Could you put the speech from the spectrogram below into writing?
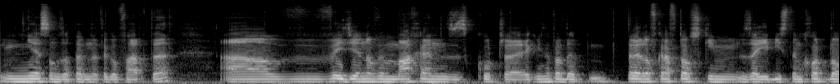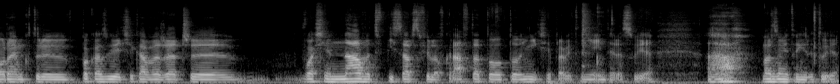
nie są zapewne tego warte, a wyjdzie nowy Machen z, kurczę, jakimś naprawdę pre-Lovecraftowskim, zajebistym horrorem, który pokazuje ciekawe rzeczy, właśnie nawet w pisarstwie Lovecrafta, to, to nikt się prawie tym nie interesuje. Ach, bardzo mnie to irytuje.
